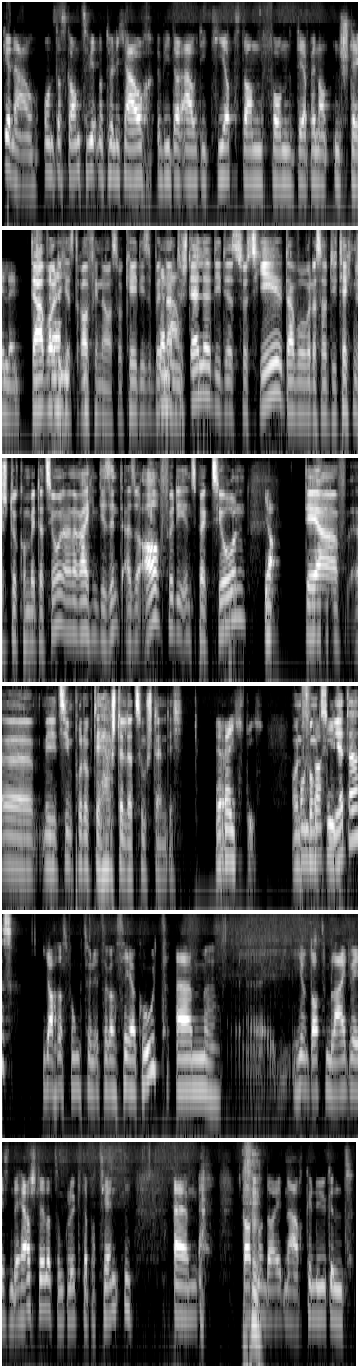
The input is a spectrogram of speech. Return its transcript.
Genau. Und das Ganze wird natürlich auch wieder auditiert dann von der benannten Stelle. Da wollte ähm, ich jetzt drauf hinaus. Okay, diese benannte genau. Stelle, die das Dossier, da wo wir das auch die technische Dokumentation anreichen, die sind also auch für die Inspektion ja. Der äh, Medizinproduktehersteller zuständig. Richtig. Und, Und funktioniert da das? Ja, das funktioniert sogar sehr gut. Ähm, äh, hier und da zum Leidwesen der Hersteller, zum Glück der Patienten, ähm, dass man da eben auch genügend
